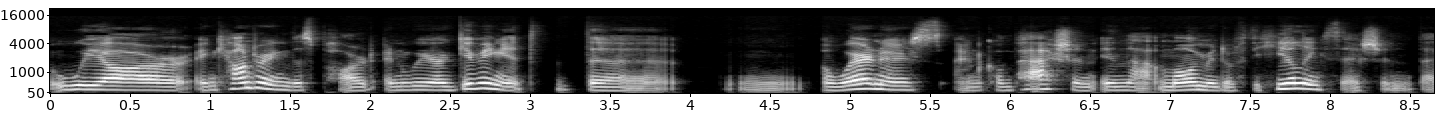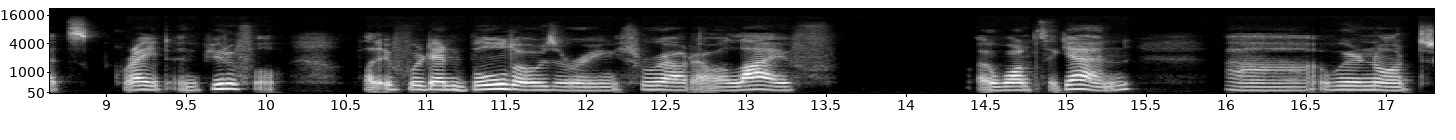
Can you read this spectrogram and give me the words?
we are encountering this part and we are giving it the um, awareness and compassion in that moment of the healing session, that's great and beautiful. But if we're then bulldozering throughout our life uh, once again, uh, we're not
